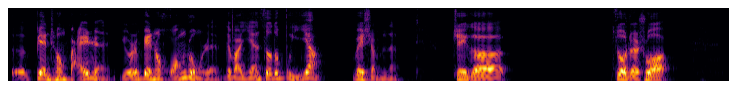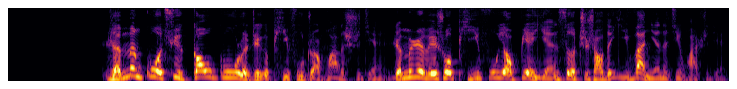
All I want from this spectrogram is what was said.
呃变成白人，有人变成黄种人，对吧？颜色都不一样，为什么呢？这个作者说，人们过去高估了这个皮肤转化的时间，人们认为说皮肤要变颜色至少得一万年的进化时间，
